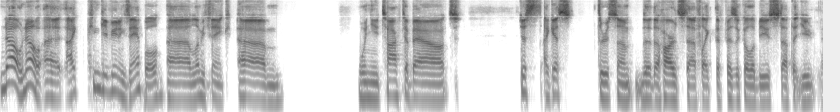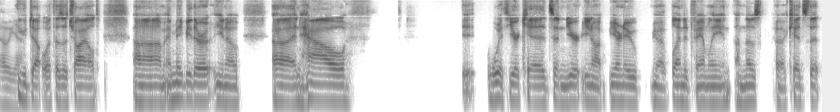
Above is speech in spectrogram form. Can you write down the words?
No, no. Uh, I can give you an example. Uh, let me think. Um, when you talked about just, I guess, through some the the hard stuff like the physical abuse stuff that you Oh yeah. you dealt with as a child, um, and maybe there, you know, uh, and how it, with your kids and your, you know, your new you know, blended family and, and those uh, kids that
